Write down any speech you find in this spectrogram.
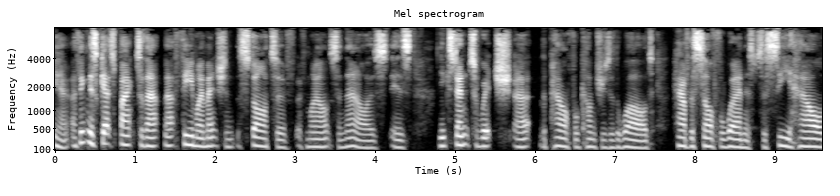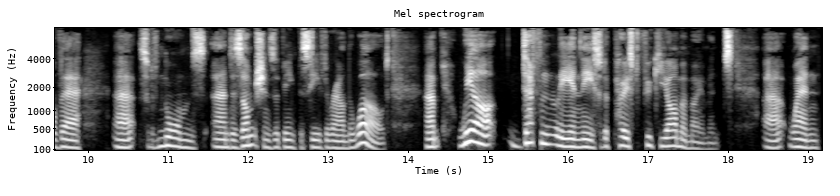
you know, I think this gets back to that that theme I mentioned at the start of, of my answer. Now is is the extent to which uh, the powerful countries of the world have the self awareness to see how their uh, sort of norms and assumptions are being perceived around the world. Um, we are definitely in the sort of post Fukuyama moment uh, when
